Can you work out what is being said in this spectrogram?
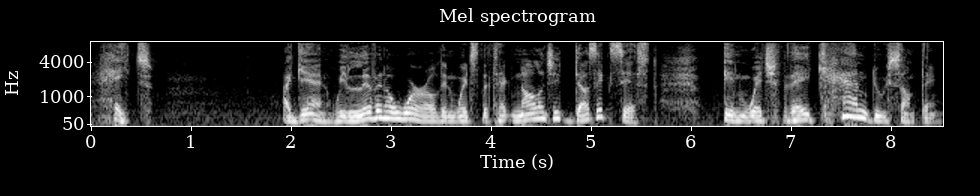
hate. Again, we live in a world in which the technology does exist, in which they can do something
